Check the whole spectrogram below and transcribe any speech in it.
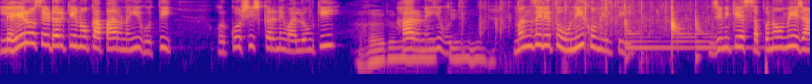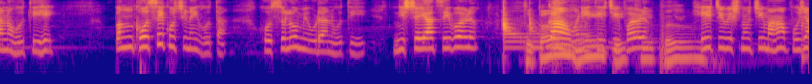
लहरों से डर के नौका पार नहीं होती और कोशिश करने वालों की हार नहीं होती। मंजिलें तो उन्हीं को मिलती है जिनके सपनों में जान होती है। पंखों से कुछ नहीं होता हौसलों में उड़ान होती. निश्चयाचे बळ. का म्हणे तिची फळ? हेची विष्णूची महापूजा.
